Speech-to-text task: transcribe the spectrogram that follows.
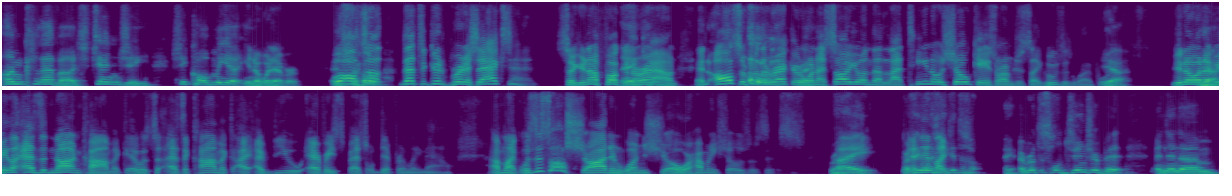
I'm clever. It's Genji. She called me a, you know, whatever. And well, so- also that's a good British accent. So you're not fucking Thank you. around. And also for the record, when I saw you on the Latino showcase, where I'm just like, who's this white boy? yeah, You know what I mean? Like, as a non-comic, it was as a comic, I, I view every special differently now. I'm like, was this all shot in one show, or how many shows was this? Right. But And then, I did this. whole- I, I wrote this whole ginger bit, and then um,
